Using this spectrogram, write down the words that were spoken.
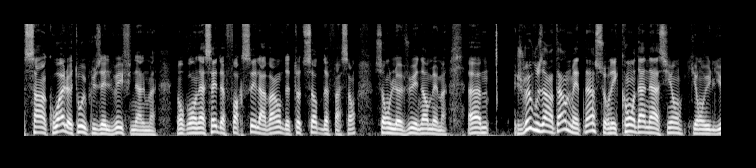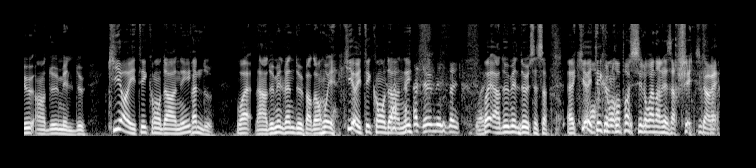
Sans quoi, le taux est plus élevé finalement. Donc, on essaie de forcer la vente de toutes sortes de façons. Ça, on l'a vu énormément. Je veux vous entendre maintenant sur les condamnations qui ont eu lieu en 2002. Qui a été condamné? 22. Ouais, en 2022, pardon. Oui, qui a été condamné? en 2002. Oui, en 2002, c'est ça. Euh, qui a On été condamné? pas si loin dans les archives. Correct.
